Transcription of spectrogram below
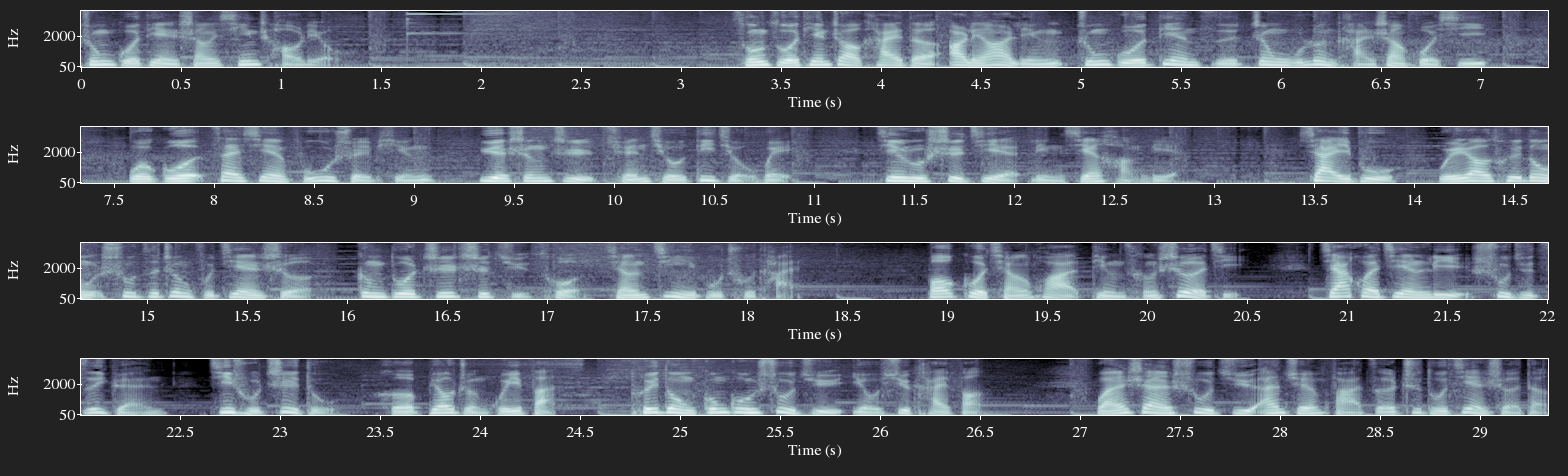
中国电商新潮流。从昨天召开的二零二零中国电子政务论坛上获悉，我国在线服务水平跃升至全球第九位，进入世界领先行列。下一步，围绕推动数字政府建设，更多支持举措将进一步出台，包括强化顶层设计。加快建立数据资源基础制度和标准规范，推动公共数据有序开放，完善数据安全法则制度建设等，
